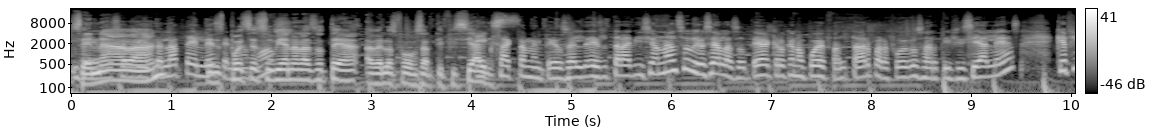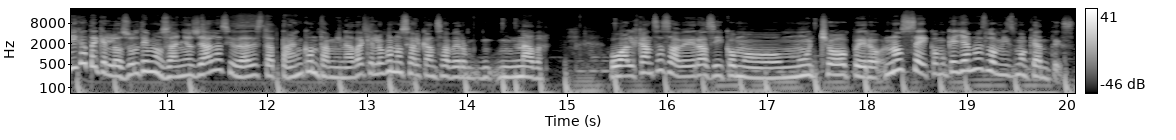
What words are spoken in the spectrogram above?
cenaban la tele, y después se subían a la azotea a ver los fuegos artificiales. Exactamente, o sea, el, el tradicional subirse a la azotea creo que no puede faltar para fuegos artificiales, que fíjate que en los últimos años ya la ciudad está tan contaminada que luego no se alcanza a ver nada. O alcanzas a ver así como mucho, pero no sé, como que ya no es lo mismo que antes.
